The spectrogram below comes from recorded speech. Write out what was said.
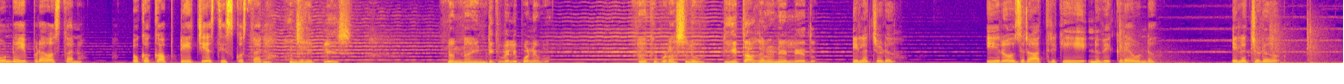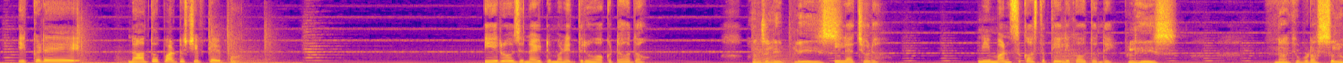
ఉండు ఇప్పుడే వస్తాను. ఒక కప్ టీ చేసి తీసుకొస్తాను. అంజలి ప్లీజ్. నన్ను నా ఇంటికి వెళ్ళిపోనివ్వు. నాకు ఇప్పుడు అసలు టీ తాగాలనే లేదు. ఇలా చూడు. ఈ రోజు రాత్రికి నువ్వు ఇక్కడే ఉండు. ఇలా చూడు. ఇక్కడే నాతో పాటు షిఫ్ట్ అయిపో. ఈ రోజు నైట్ మన ఇద్దరం ఒకటవుదాం అంజలి ప్లీజ్ ఇలా చూడు. నీ మనసు కాస్త తేలికవుతుంది ప్లీజ్ నాకు ఇప్పుడు అస్సలు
